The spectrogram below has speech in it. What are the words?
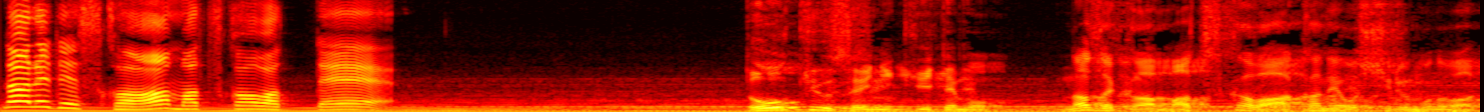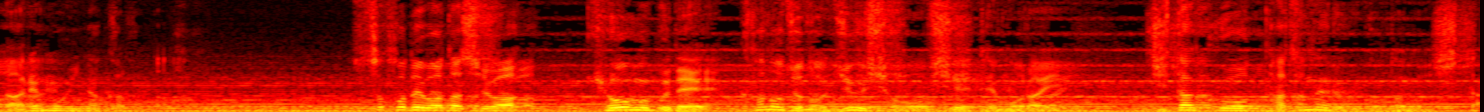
誰ですか？松川って。同級生に聞いても、なぜか松川茜を知る者は誰もいなかった。そこで私は教務部で彼女の住所を教えてもらい、自宅を訪ねることにした。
